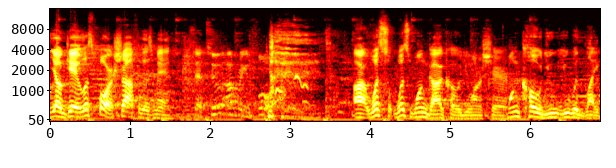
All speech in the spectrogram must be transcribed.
Yo, Gabe, let's pour a shot for this man. Said two, I'm bringing four. All right, what's what's one God code you want to share? One code you you would like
